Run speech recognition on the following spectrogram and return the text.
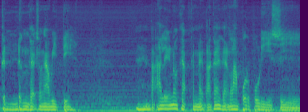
gendeng gak iso ngawiti. Eh, tak alihno gak kena tak gak lapor polisi.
